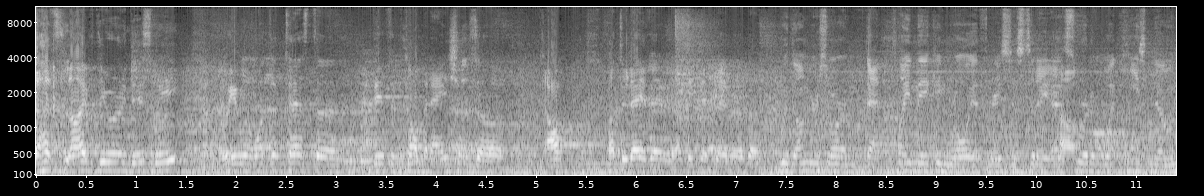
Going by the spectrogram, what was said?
that's live during this week. We will want to test uh, different combinations. So, oh, but today they, I think they played very well. With Unger Sörum, that playmaking role at three assists today, that's Oh. sort of what he's known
